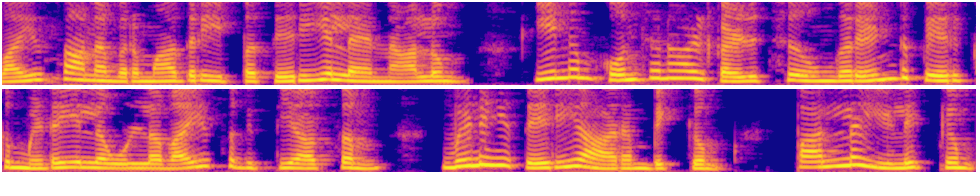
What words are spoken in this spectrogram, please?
வயசானவர் மாதிரி இப்ப தெரியலனாலும் இன்னும் கொஞ்ச நாள் கழிச்சு உங்க ரெண்டு பேருக்கும் இடையில உள்ள வயசு வித்தியாசம் வெளியே தெரிய ஆரம்பிக்கும். பல்ல இழிக்கும்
